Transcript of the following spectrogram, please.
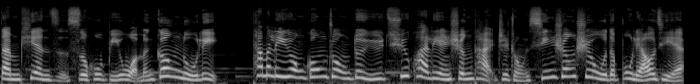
但骗子似乎比我们更努力，他们利用公众对于区块链生态这种新生事物的不了解，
